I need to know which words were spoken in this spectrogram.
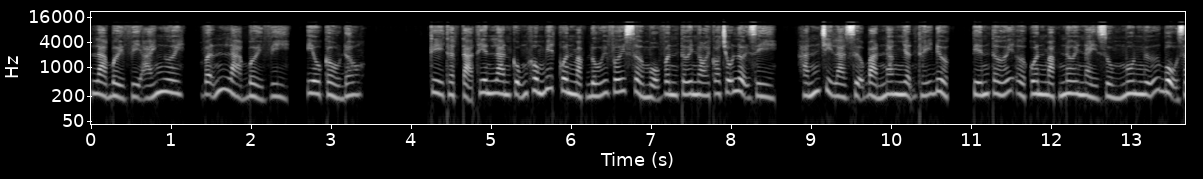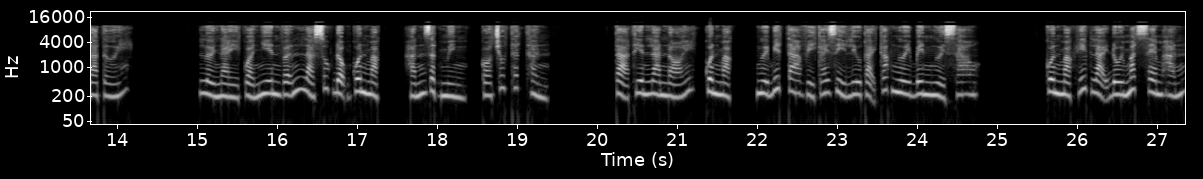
là bởi vì ái ngươi, vẫn là bởi vì, yêu cầu đâu. Kỳ thật tả Thiên Lan cũng không biết quân mặc đối với sở mộ vân tới nói có chỗ lợi gì, hắn chỉ là dựa bản năng nhận thấy được, tiến tới ở quân mặc nơi này dùng ngôn ngữ bộ ra tới. Lời này quả nhiên vẫn là xúc động quân mặc, hắn giật mình, có chút thất thần. Tả Thiên Lan nói, quân mặc, người biết ta vì cái gì lưu tại các ngươi bên người sao? Quân mặc híp lại đôi mắt xem hắn,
